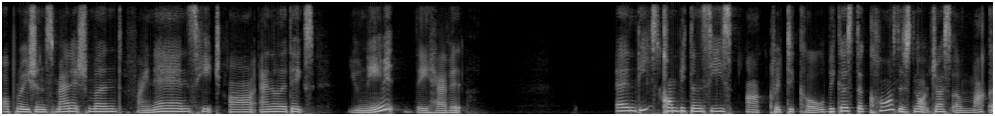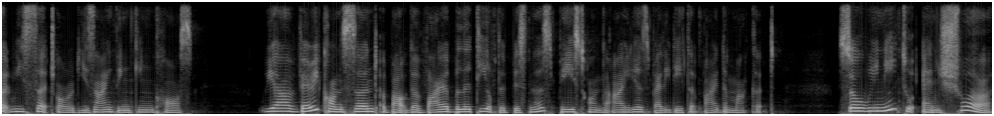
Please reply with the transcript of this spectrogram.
operations management, finance, HR, analytics, you name it, they have it. And these competencies are critical because the course is not just a market research or a design thinking course. We are very concerned about the viability of the business based on the ideas validated by the market. So we need to ensure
